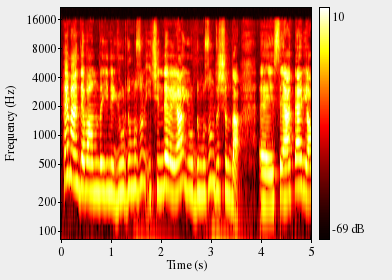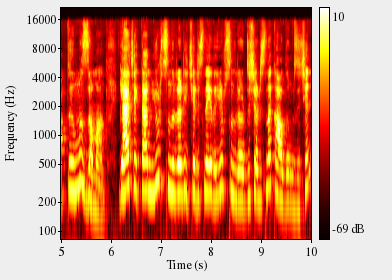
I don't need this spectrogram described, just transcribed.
Hemen devamında yine yurdumuzun içinde veya yurdumuzun dışında e, seyahatler yaptığımız zaman gerçekten yurt sınırları içerisinde ya da yurt sınırları dışarısında kaldığımız için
